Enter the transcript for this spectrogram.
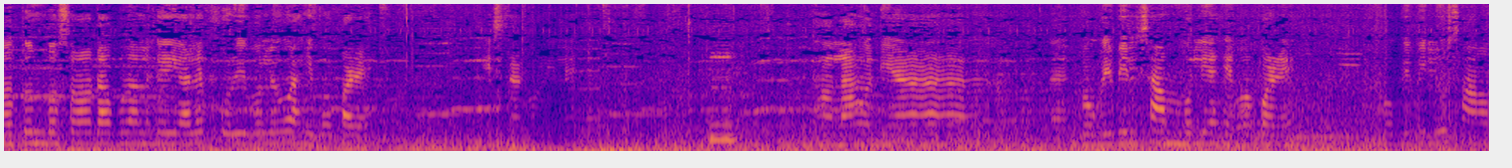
নতুন বছৰত আপোনালোকে ইয়ালৈ ফুৰিবলৈও আহিব পাৰে। ইচ্ছা কৰিলে। ঢলা শদিয়া বগীবিল চাম বুলি আহিব পাৰে। বগীবিলো চাওঁ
